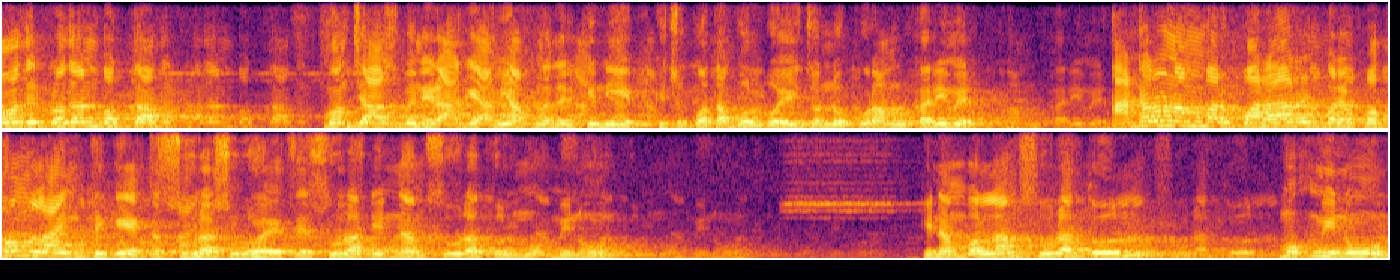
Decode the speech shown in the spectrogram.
আমাদের প্রধান বক্তা মঞ্চে আসবেন। এর আগে আমি আপনাদেরকে নিয়ে কিছু কথা বলব, এই জন্য কোরআনুল কারিমের আঠারো নাম্বার পাড়ার একবারে প্রথম লাইন থেকে একটা সুরা শুরু হয়েছে। সুরাটির নাম সুরাতুল মুমিনুন। কি নাম বললাম? সুরাতুল মুমিনুন।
